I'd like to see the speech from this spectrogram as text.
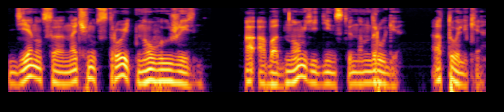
денутся, начнут строить новую жизнь. А об одном единственном друге о Толике.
